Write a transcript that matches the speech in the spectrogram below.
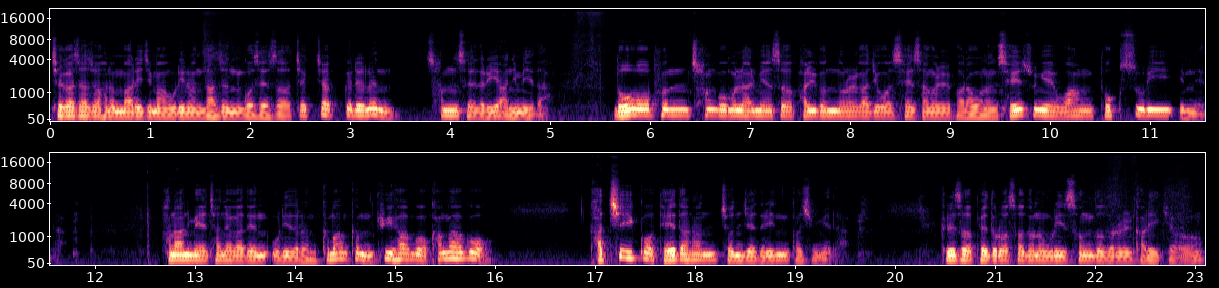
제가 자주 하는 말이지만 우리는 낮은 곳에서 짹짹거리는 참새들이 아닙니다. 높은 창공을 알면서 밝은 눈을 가지고 세상을 바라보는 새 중의 왕 독수리입니다. 하나님의 자녀가 된 우리들은 그만큼 귀하고 강하고 가치 있고 대단한 존재들인 것입니다. 그래서 베드로 사도는 우리 성도들을 가리켜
